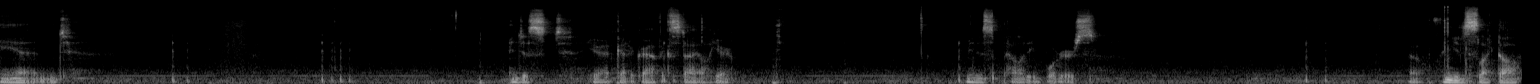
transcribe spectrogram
And and just here I've got a graphic style here. Municipality borders. Oh I need to select all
